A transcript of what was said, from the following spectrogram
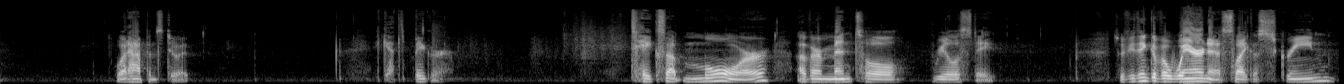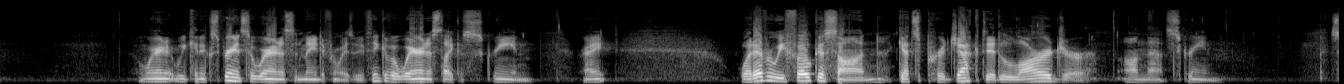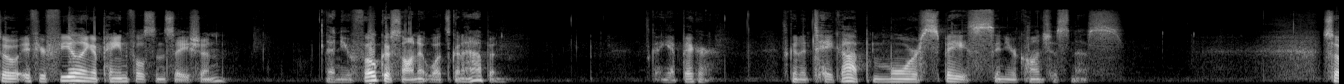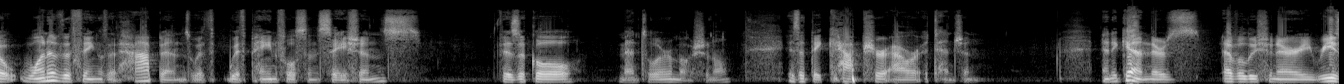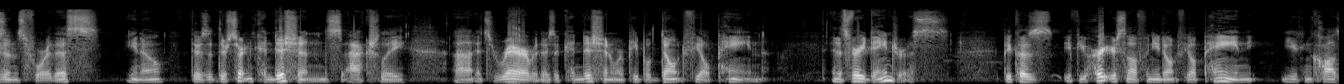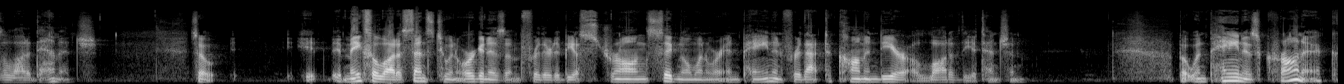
what happens to it? Gets bigger, takes up more of our mental real estate. So, if you think of awareness like a screen, awareness, we can experience awareness in many different ways. But if you think of awareness like a screen, right? Whatever we focus on gets projected larger on that screen. So if you're feeling a painful sensation and you focus on it, what's going to happen? Going to get bigger. It's going to take up more space in your consciousness. So, one of the things that happens with, with painful sensations, physical, mental, or emotional, is that they capture our attention. And again, there's evolutionary reasons for this. You know, there's a, there's certain conditions actually. Uh, it's rare, but there's a condition where people don't feel pain, and it's very dangerous because if you hurt yourself and you don't feel pain, you can cause a lot of damage. So it, it makes a lot of sense to an organism for there to be a strong signal when we're in pain and for that to commandeer a lot of the attention. But when pain is chronic,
